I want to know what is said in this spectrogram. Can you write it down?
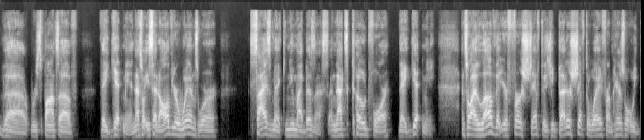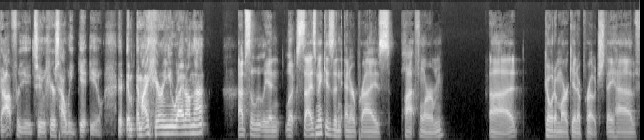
the response of they get me. And that's what you said. All of your wins were seismic knew my business. And that's code for they get me. And so I love that your first shift is you better shift away from here's what we got for you to here's how we get you. Am, am I hearing you right on that? Absolutely. And look, Seismic is an enterprise platform uh, go to market approach. They have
